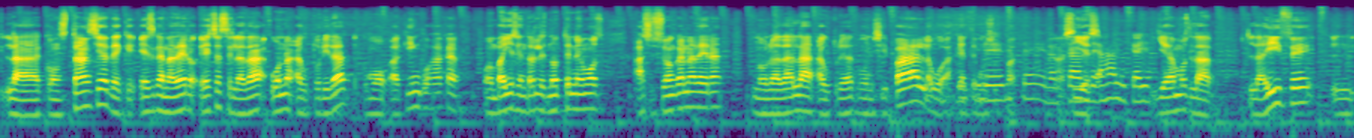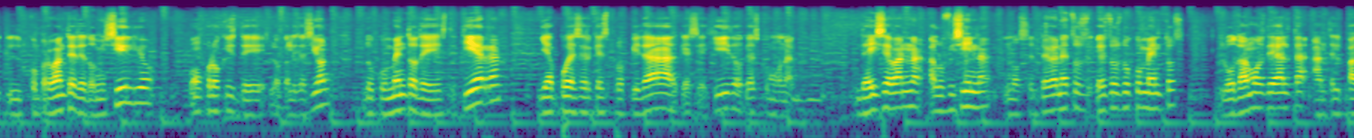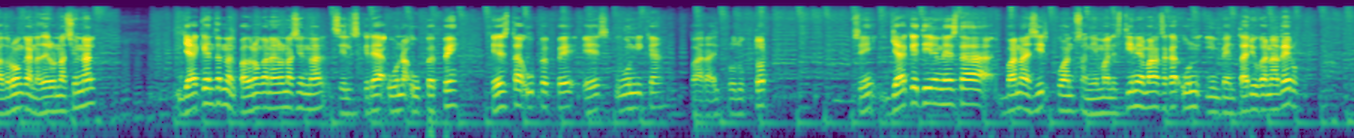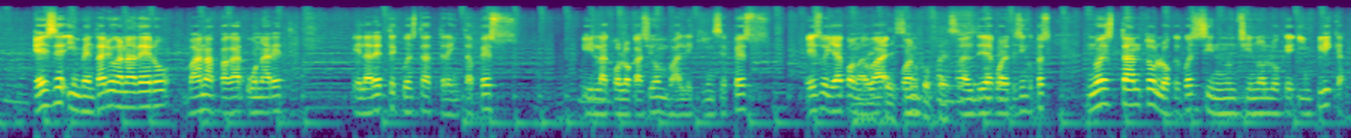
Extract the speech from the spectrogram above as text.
la constancia de que es ganadero. Esta se la da una autoridad, como aquí en Oaxaca o en Valles Centrales no tenemos asociación ganadera, nos la da la autoridad municipal o agente municipal. Así es. ajá. Llevamos la, la IFE, el, el comprobante de domicilio, un croquis de localización, documento de este, tierra, ya puede ser que es propiedad, que es ejido, que es comunal. De ahí se van a, a la oficina, nos entregan estos, estos documentos, lo damos de alta ante el Padrón Ganadero Nacional. Ya que entran al Padrón Ganadero Nacional, se les crea una UPP. Esta UPP es única para el productor. ¿sí? Ya que tienen esta, van a decir cuántos animales tienen, van a sacar un inventario ganadero. Ese inventario ganadero van a pagar un arete. El arete cuesta 30 pesos y la colocación vale 15 pesos. Eso ya cuando va 45 cuando pesos. valdría 45 pesos. No es tanto lo que cuesta, sino, sino lo que implica.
